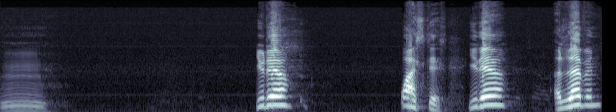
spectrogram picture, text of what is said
Mm. You there? Watch this. You there? 11?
